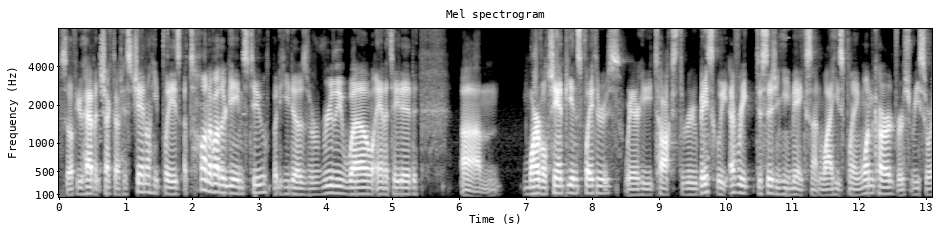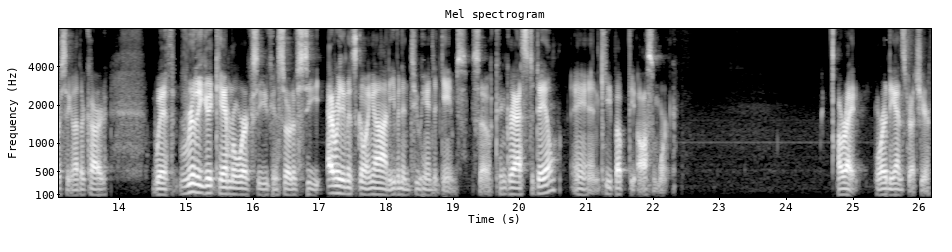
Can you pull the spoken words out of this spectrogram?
So if you haven't checked out his channel, he plays a ton of other games too, but he does really well annotated um, Marvel Champions playthroughs where he talks through basically every decision he makes on why he's playing one card versus resourcing another card with really good camera work so you can sort of see everything that's going on even in two-handed games. So congrats to Dale and keep up the awesome work. All right, we're in the end stretch here.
